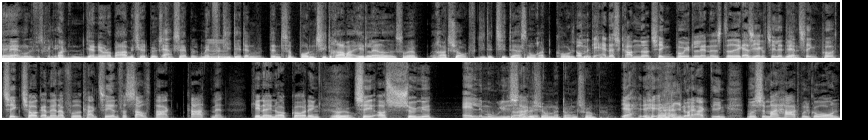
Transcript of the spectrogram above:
Ja, med ja. alle mulige forskellige. Og den- jeg nævner bare Mitch Hedberg som Ja. eksempel, men Mm. fordi det er den, den som, hvor den tit rammer et eller andet, som er ret sjovt, fordi det tit er sådan nogle ret korte Nå, men det er da skræmmende at tænke på et eller andet sted. Ikke? Altså, jeg kan fortælle, at det Ja. er en ting på TikTok, at man har fået karakteren fra South Park, Cartman, kender I nok godt, ikke? Jo, jo. til at synge alle mulige sange. Børneversionen af Donald Trump. Ja, lige nøjagtigt, ikke? Mod My Heart Will Go On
